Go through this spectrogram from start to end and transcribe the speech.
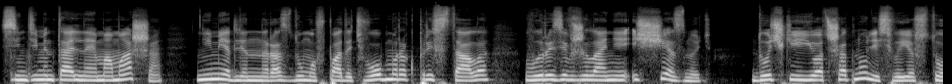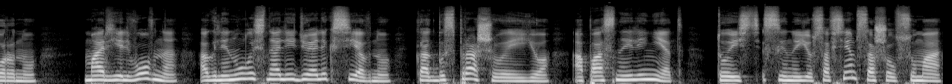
Сентиментальная мамаша, немедленно раздумав падать в обморок, пристала, выразив желание исчезнуть. Дочки ее отшатнулись в ее сторону. Марья Львовна оглянулась на Лидию Алексеевну, как бы спрашивая ее, опасно или нет, то есть сын ее совсем сошел с ума,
